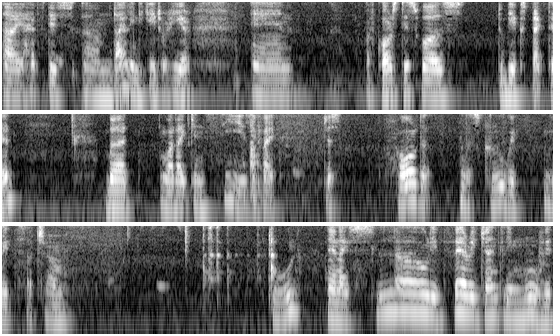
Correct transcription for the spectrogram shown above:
I have this um, dial indicator here. And of course this was to be expected. But what I can see is if I just hold the, screw with with such a tool and I slowly very gently move it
